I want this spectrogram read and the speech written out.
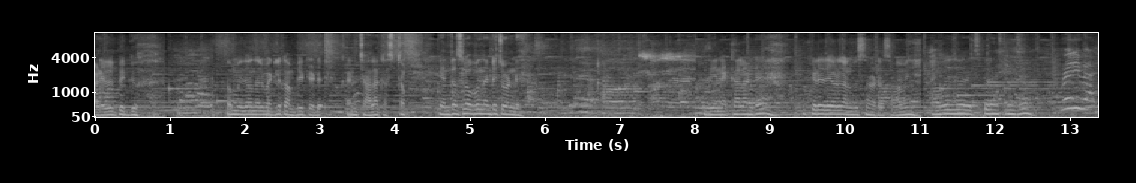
అడవి పిగ్గు. తొమ్మిది వందల మెట్లు కంప్లీటెడ్ కానీ చాలా కష్టం. ఎంత స్లోప్ ఉందంటే చూడండి. దీన్ని ఎక్కాలంటే ఇక్కడే దేవుడు కనిపిస్తున్నాడు స్వామి. హౌ ఇస్ యువర్ ఎక్స్పీరియన్స్ నుంచి Very bad.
